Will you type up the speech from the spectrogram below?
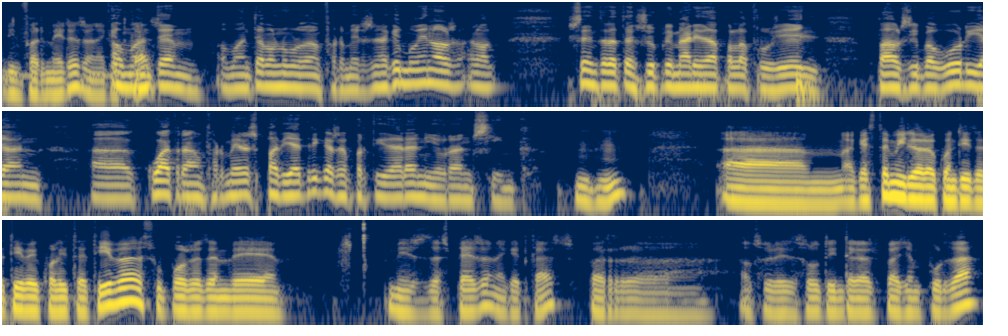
d'infermeres en aquest augmentem, cas? Augmentem el número d'infermeres. En aquest moment, el, en el centre d'atenció primària de Palafrugell, Pals i Begur, hi ha eh, quatre infermeres pediàtriques, a partir d'ara n'hi haurà cinc. Uh -huh. uh, aquesta millora quantitativa i qualitativa suposa també més despesa, en aquest cas, per uh, el Servei de Salut Integrats Baix Empordà,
